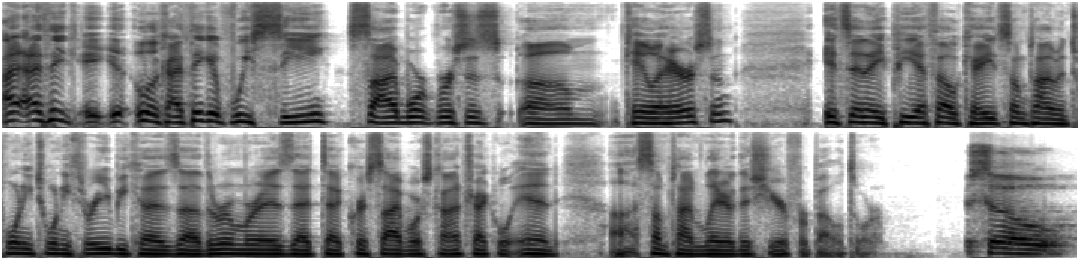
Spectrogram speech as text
I, I think, it, look, I think if we see Cyborg versus um, Kayla Harrison, it's in a PFL cage sometime in 2023 because uh, the rumor is that uh, Cris Cyborg's contract will end uh, sometime later this year for Bellator. So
